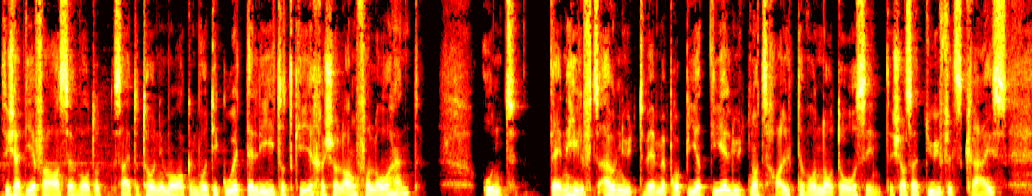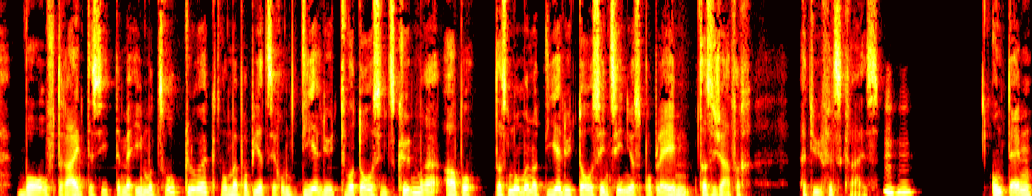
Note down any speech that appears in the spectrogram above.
Es ist auch die Phase, wo der, sagt der Tony Morgan, wo die guten Lieder die Kirche schon lange verloren haben. Und dann hilft es auch nicht, wenn man probiert, die Leute noch zu halten, die noch da sind. Das ist also ein Teufelskreis, wo auf der einen Seite man immer zurückschaut, wo man probiert, sich um die Leute, die da sind, zu kümmern, aber dass nur noch die Leute da sind, sind ja das Problem. Das ist einfach ein Teufelskreis. Mhm. Und dann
